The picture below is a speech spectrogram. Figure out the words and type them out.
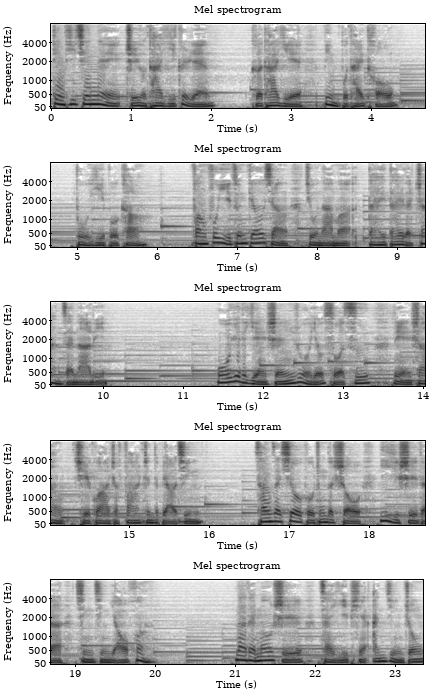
电梯间内只有他一个人，可他也并不抬头。不依不靠，仿佛一尊雕像，就那么呆呆地站在那里。五月的眼神若有所思，脸上却挂着发怔的表情，藏在袖口中的手意识地轻轻摇晃。那袋猫食在一片安静中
